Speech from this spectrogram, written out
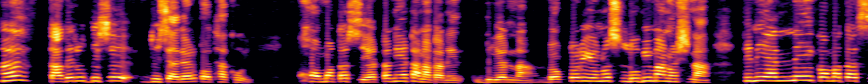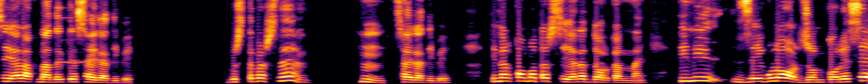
হ্যাঁ তাদের উদ্দেশ্যে দুই চারের কথা কই। ক্ষমতার চেয়ারটা নিয়ে টানাটানি দিয়েন না। ডক্টর ইউনুস লুবি মানুষ না। তিনি এমনি ক্ষমতার চেয়ার আপনাদেরকে ছাইরা দিবে। বুঝতে পারছেন? হুম ছাইরা দিবে। তিনার ক্ষমতার চেয়ারের দরকার নাই। তিনি যেগুলো অর্জন করেছে,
